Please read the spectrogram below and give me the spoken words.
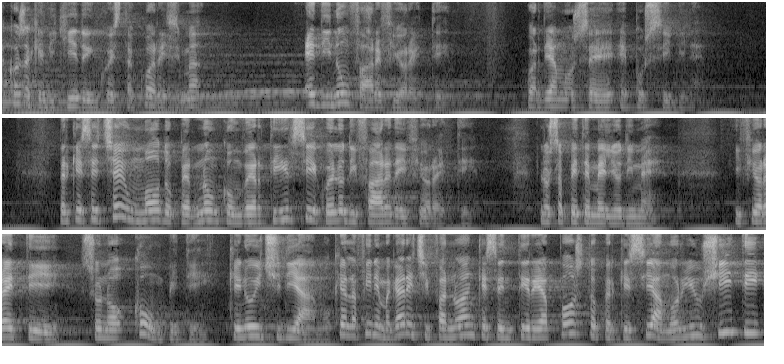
La cosa che vi chiedo in questa Quaresima è di non fare fioretti. Guardiamo se è possibile. Perché se c'è un modo per non convertirsi è quello di fare dei fioretti. Lo sapete meglio di me. I fioretti sono compiti che noi ci diamo, che alla fine magari ci fanno anche sentire a posto perché siamo riusciti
